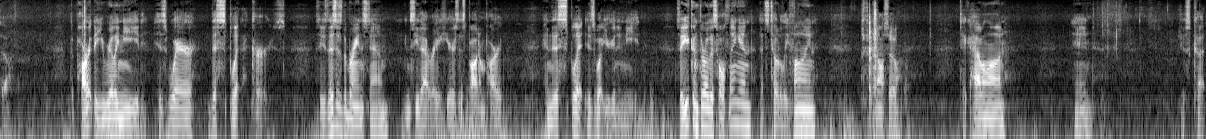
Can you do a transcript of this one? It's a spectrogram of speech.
So, the part that you really need is where this split occurs. See, this is the brainstem. You can see that right here is this bottom part. And this split is what you're gonna need. So you can throw this whole thing in, that's totally fine. Can also take a Havalon and just cut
